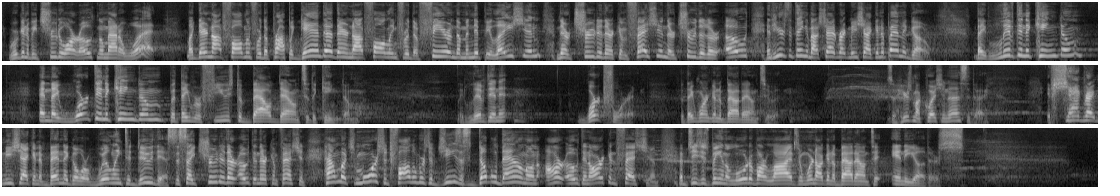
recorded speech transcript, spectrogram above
We're going to be true to our oath no matter what. Like they're not falling for the propaganda, they're not falling for the fear and the manipulation. They're true to their confession, they're true to their oath. And here's the thing about Shadrach, Meshach, and Abednego they lived in a kingdom, and they worked in the kingdom, but they refused to bow down to the kingdom. They lived in it, worked for it, but they weren't going to bow down to it. So here's my question to us today if Shadrach, Meshach, and Abednego are willing to do this, to stay true to their oath and their confession, how much more should followers of Jesus double down on our oath and our confession of Jesus being the Lord of our lives and we're not going to bow down to any others?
